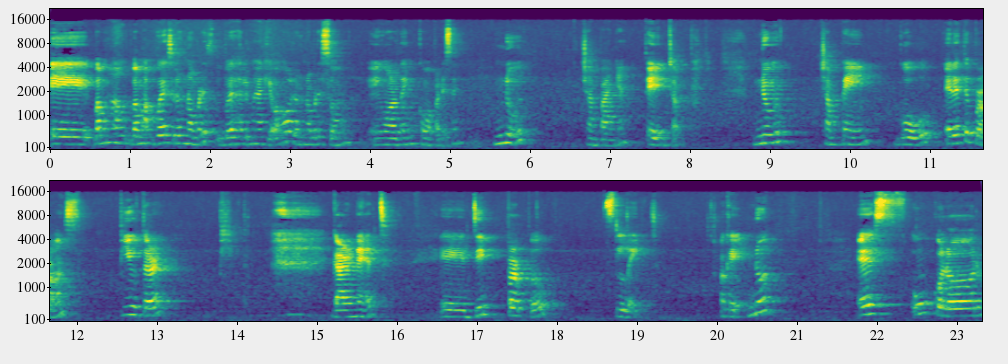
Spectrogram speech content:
Eh, vamos, a, vamos a, voy a decir los nombres, voy a dejarles aquí abajo. Los nombres son en orden como aparecen: Nude, champaña, eh, champ, Nude, Champagne, Gold, LT Bronze, pewter, garnet, eh, deep purple, slate. Ok, nude es un color,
